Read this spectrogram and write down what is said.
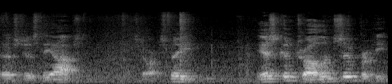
that's just the opposite, starts feeding. It's controlling superheat.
